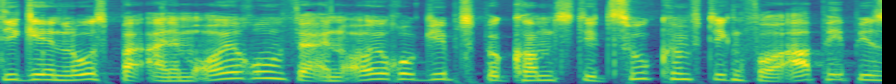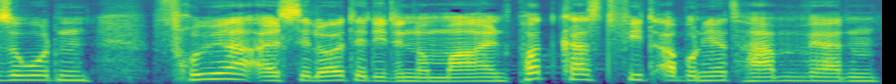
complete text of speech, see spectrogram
Die gehen los bei einem Euro. Wer einen Euro gibt, bekommt die zukünftigen Vorab-Episoden früher als die Leute, die den normalen Podcast-Feed abonniert haben werden.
